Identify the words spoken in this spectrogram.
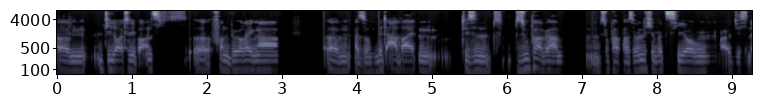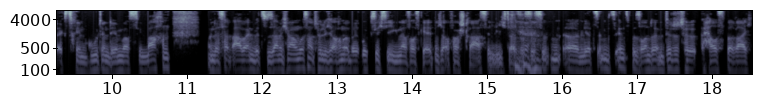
ähm, die Leute, die bei uns äh, von Böhringer ähm, also mitarbeiten, die sind super. Wir haben super persönliche Beziehungen, die sind extrem gut in dem, was sie machen. Und deshalb arbeiten wir zusammen. Ich meine, man muss natürlich auch immer berücksichtigen, dass das Geld nicht auf der Straße liegt. Also ja. es ist äh, jetzt im, insbesondere im Digital Health Bereich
